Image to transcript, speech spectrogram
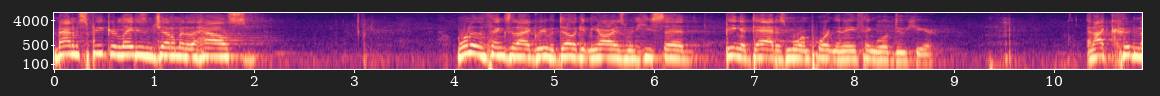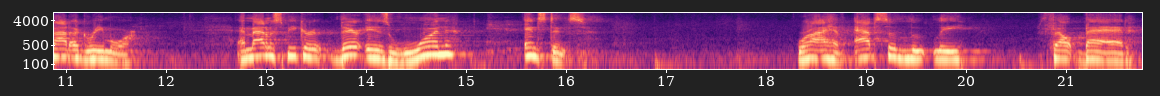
Madam Speaker, ladies and gentlemen of the House, one of the things that I agree with Delegate Miara is when he said being a dad is more important than anything we'll do here. And I could not agree more. And Madam Speaker, there is one instance where I have absolutely felt bad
